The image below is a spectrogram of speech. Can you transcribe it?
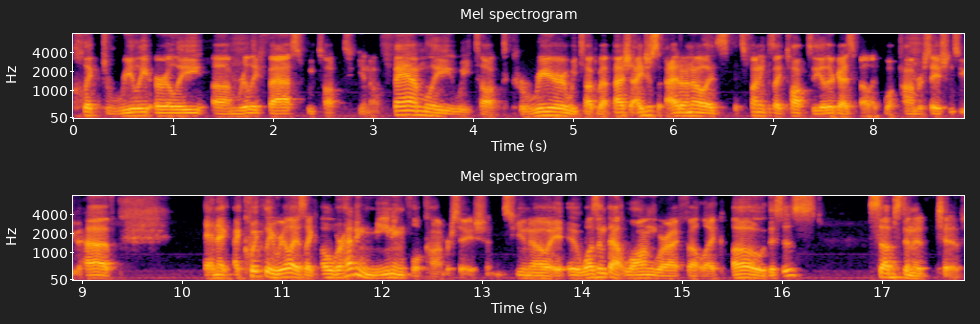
clicked really early, um, really fast. We talked, you know, family, we talked career, we talked about passion. I just, I don't know. It's, it's funny because I talked to the other guys about like what conversations you have. And I, I quickly realized like, oh, we're having meaningful conversations. You know, it, it wasn't that long where I felt like, oh, this is substantive.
